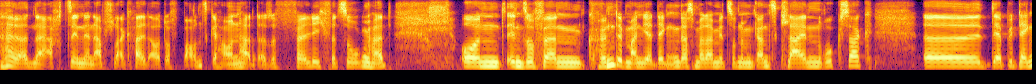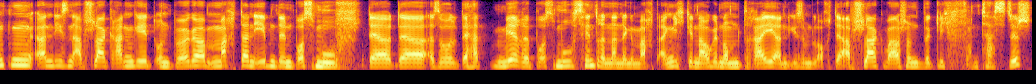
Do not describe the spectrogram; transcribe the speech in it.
der 18 den Abschlag halt out of bounds gehauen hat, also völlig verzogen hat. Und insofern könnte man ja denken, dass man da mit so einem ganz kleinen Rucksack äh, der Bedenken an diesen Abschlag rangeht und Burger macht dann eben den Boss-Move. Der, der, also der hat mehrere Boss-Moves hintereinander gemacht, eigentlich genau genommen drei an diesem Loch. Der Abschlag war schon wirklich fantastisch.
